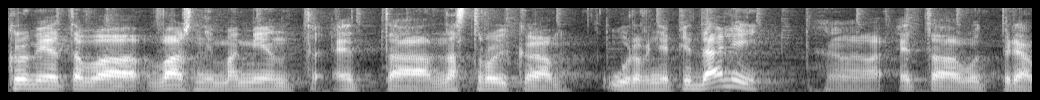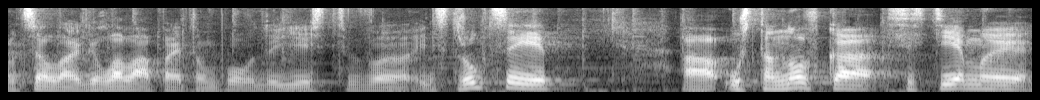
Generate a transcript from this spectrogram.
Кроме этого, важный момент – это настройка уровня педалей. А, это вот прям целая глава по этому поводу есть в инструкции. А, установка системы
